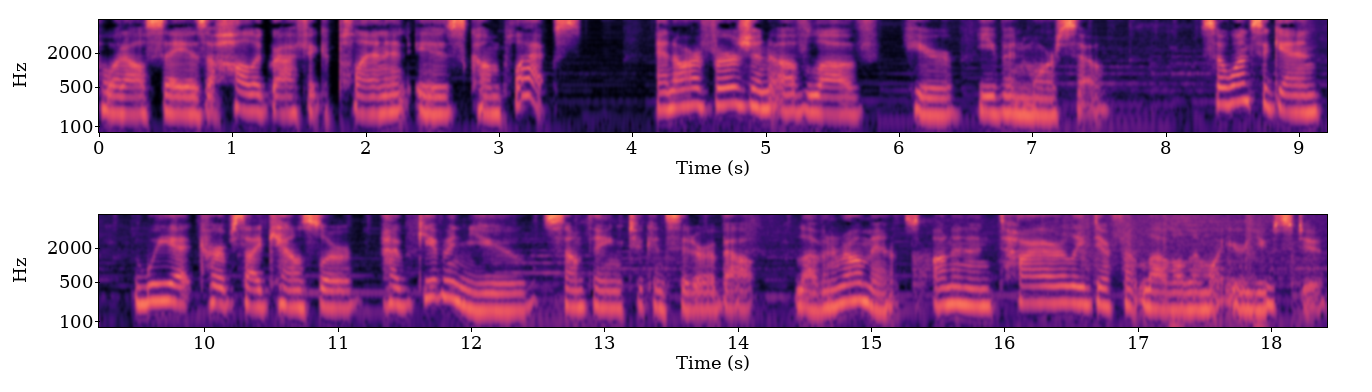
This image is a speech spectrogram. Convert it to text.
what I'll say is a holographic planet is complex. And our version of love here even more so. So once again, we at Curbside Counselor have given you something to consider about love and romance on an entirely different level than what you're used to.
